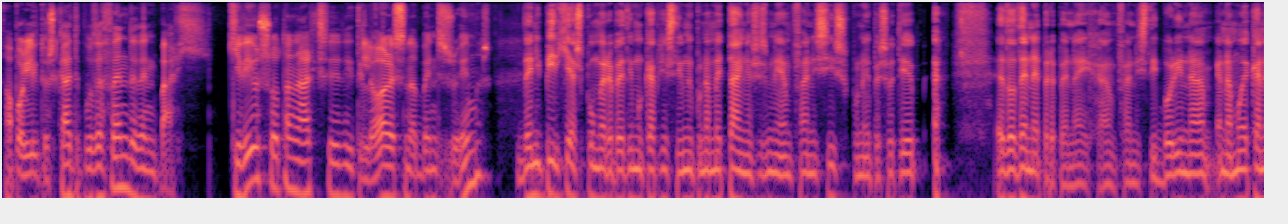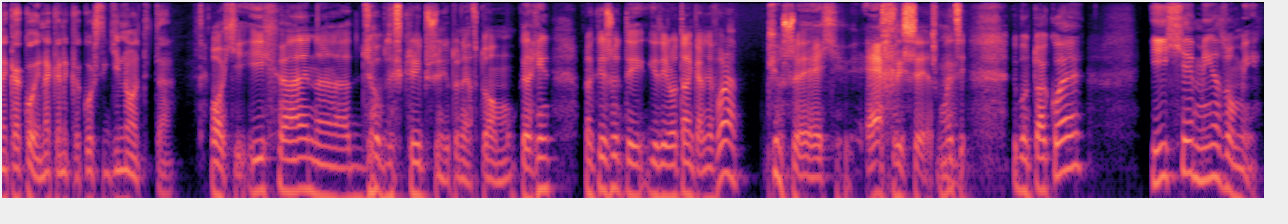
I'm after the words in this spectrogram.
Απολύτως. Κάτι που δεν φαίνεται δεν υπάρχει. Κυρίως όταν άρχισε η τηλεόραση να μπαίνει στη ζωή μας. Δεν υπήρχε, ας πούμε, ρε παιδί μου, κάποια στιγμή που να μετάνιωσες μια εμφάνισή σου, που να είπες ότι ε, εδώ δεν έπρεπε να είχα εμφανιστεί. Μπορεί να, να μου έκανε κακό ή να έκανε κακό στην κοινότητα. Όχι, είχα ένα job description για τον εαυτό μου. Καταρχήν, να κρίσω ότι, γιατί ρωτάνε καμιά φορά, ποιος έχει, έχρισε, ας πούμε έτσι. Λοιπόν, το ΑΚΟΕ είχε μία δομή.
